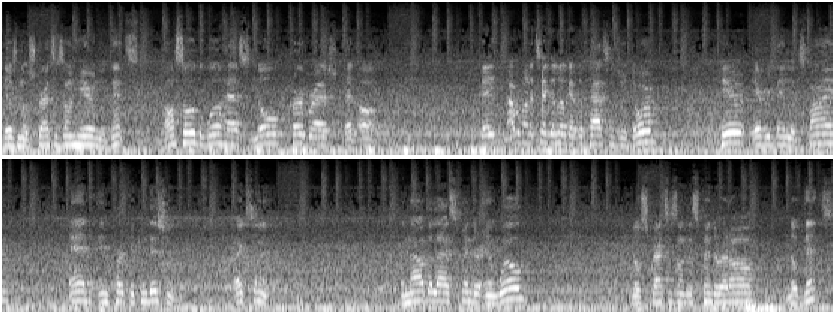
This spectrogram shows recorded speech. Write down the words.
There's no scratches on here, no dents. Also, the wheel has no curb rash at all. Okay, now we're gonna take a look at the passenger door. Here, everything looks fine and in perfect condition. Excellent. And now the last fender and wheel. No scratches on this fender at all. No dents.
